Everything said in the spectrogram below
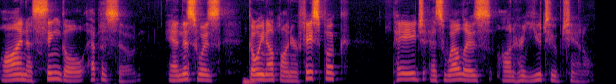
on a single episode. And this was going up on her Facebook page as well as on her YouTube channel.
